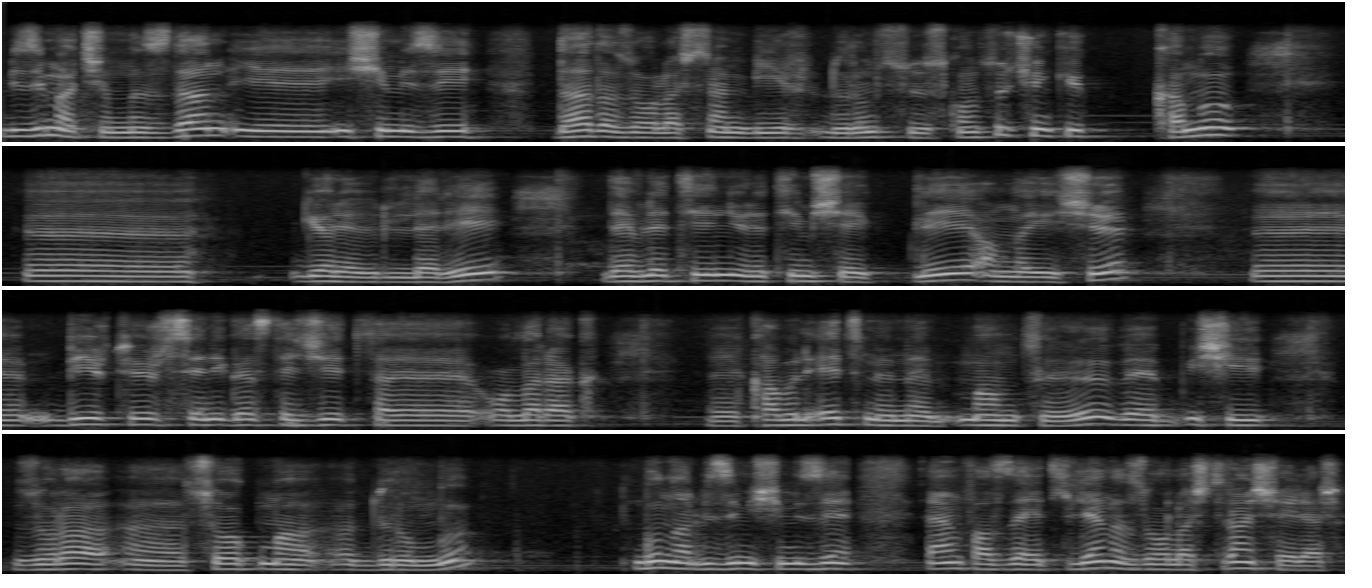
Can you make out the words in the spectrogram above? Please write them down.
bizim açımızdan e, işimizi daha da zorlaştıran bir durum söz konusu. Çünkü kamu e, görevlileri, devletin yönetim şekli, anlayışı e, bir tür seni gazeteci olarak kabul etmeme mantığı ve işi zora sokma durumu Bunlar bizim işimizi en fazla etkileyen ve zorlaştıran şeyler.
